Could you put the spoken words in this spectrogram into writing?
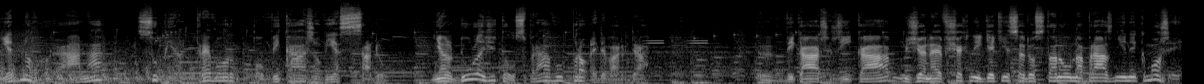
Jednoho rána supěl Trevor po vikářově sadu. Měl důležitou zprávu pro Edwarda. Vikář říká, že ne všechny děti se dostanou na prázdniny k moři.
